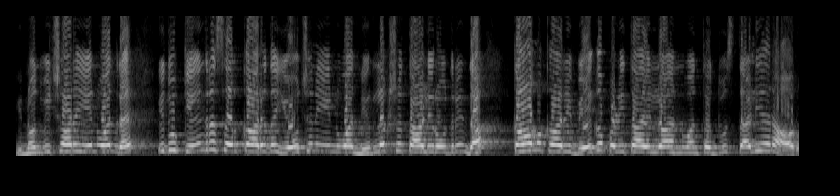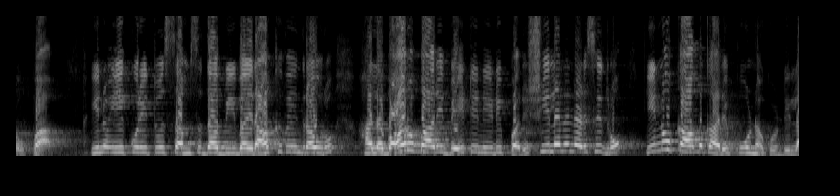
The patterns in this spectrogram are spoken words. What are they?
ಇನ್ನೊಂದು ವಿಚಾರ ಏನು ಅಂದ್ರೆ, ಇದು ಕೇಂದ್ರ ಸರ್ಕಾರದ ಯೋಜನೆ ಎನ್ನುವ ನಿರ್ಲಕ್ಷ್ಯ ತಾಳಿರೋದ್ರಿಂದ ಕಾಮಗಾರಿ ವೇಗ ಪಡಿತಾ ಇಲ್ಲ ಅನ್ನುವಂಥದ್ದು ಸ್ಥಳೀಯರ ಆರೋಪ. ಇನ್ನು ಈ ಕುರಿತು ಸಂಸದ ಬಿವೈ ರಾಘವೇಂದ್ರ ಅವರು ಹಲವಾರು ಬಾರಿ ಭೇಟಿ ನೀಡಿ ಪರಿಶೀಲನೆ ನಡೆಸಿದ್ರು ಇನ್ನೂ ಕಾಮಗಾರಿ ಪೂರ್ಣಗೊಂಡಿಲ್ಲ.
